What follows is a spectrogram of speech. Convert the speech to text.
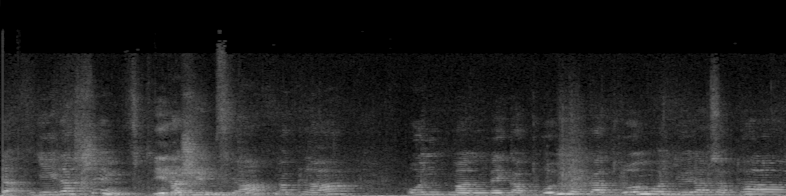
Ja, jeder schimpft. Jeder schimpft. Ja, na klar. Und man meckert drum, meckert drum und jeder sagt, ha,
